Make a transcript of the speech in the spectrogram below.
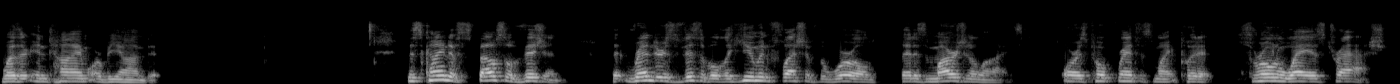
whether in time or beyond it. This kind of spousal vision that renders visible the human flesh of the world that is marginalized, or as Pope Francis might put it, thrown away as trash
